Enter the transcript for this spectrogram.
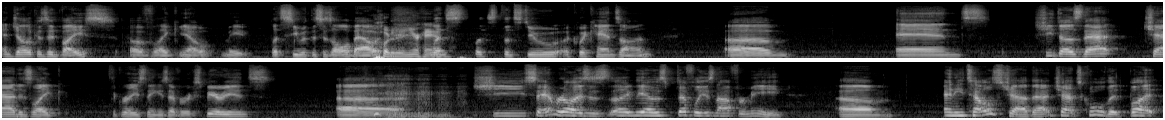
Angelica's advice of like you know maybe let's see what this is all about. Put it in your hand. Let's let's let's do a quick hands on. Um, and she does that. Chad is like the greatest thing he's ever experienced. Uh, she Sam realizes like yeah this definitely is not for me. Um, and he tells Chad that Chad's cool with it, but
